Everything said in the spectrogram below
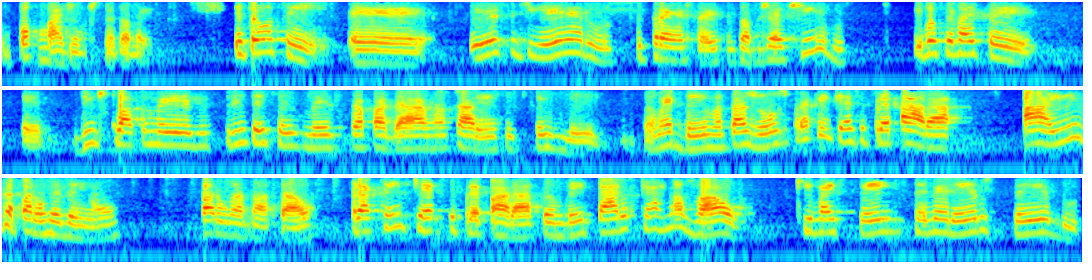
um pouco mais de 1% ao mês. Então, assim, é, esse dinheiro se presta a esses objetivos e você vai ter é, 24 meses, 36 meses para pagar uma carência de seis meses. Então é bem vantajoso para quem quer se preparar ainda para o Réveillon, para o Natal, para quem quer se preparar também para o Carnaval, que vai ser em fevereiro cedo.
